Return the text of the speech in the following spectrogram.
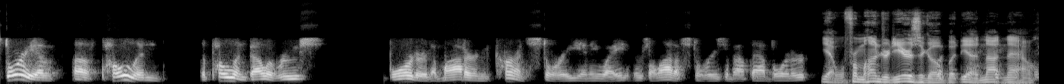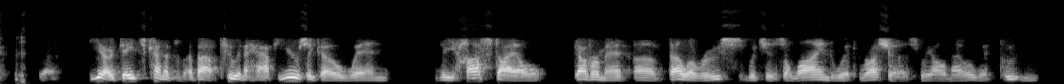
story of, of Poland, the Poland Belarus border, the modern current story, anyway, there's a lot of stories about that border. Yeah, well, from 100 years ago, but yeah, not now. yeah. yeah, it dates kind of about two and a half years ago when the hostile government of Belarus, which is aligned with Russia, as we all know, with Putin,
